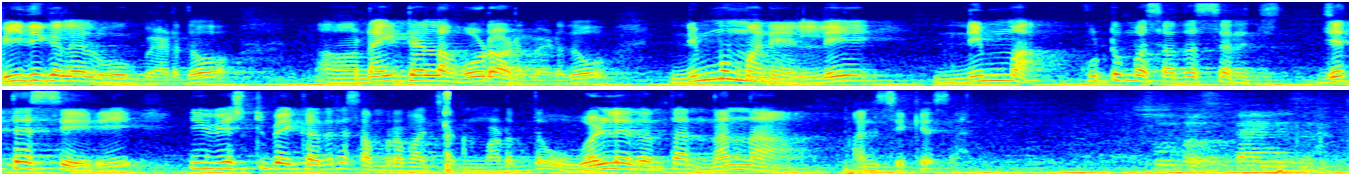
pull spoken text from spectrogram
ಬೀದಿಗಳಲ್ಲಿ ಹೋಗಬೇಡ್ದು ನೈಟೆಲ್ಲ ಓಡಾಡಬೇಡ್ದು. ನಿಮ್ಮ ಮನೆಯಲ್ಲಿ ನಿಮ್ಮ ಕುಟುಂಬ ಸದಸ್ಯರ ಜೊತೆ ಸೇರಿ ನೀವು ಎಷ್ಟು ಬೇಕಾದರೆ ಸಂಭ್ರಮಾಚರಣೆ ಮಾಡೋದು ಒಳ್ಳೆಯದಂತ ನನ್ನ ಅನಿಸಿಕೆ sir. Super thank you sir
